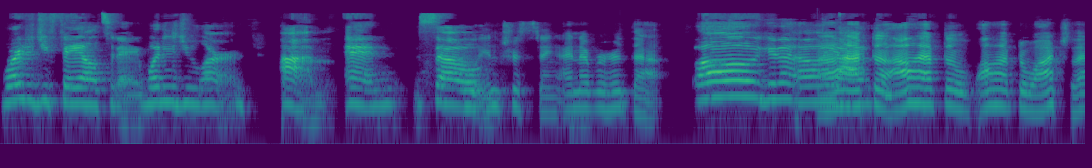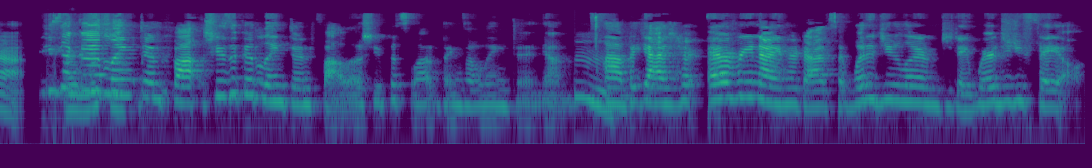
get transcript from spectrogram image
where did you fail today? What did you learn?" Um, and so oh, interesting. I never heard that. Oh, you know, oh, I'll yeah. have to, I'll have to, I'll have to watch that. She's a good LinkedIn follow. She's a good LinkedIn follow. She puts a lot of things on LinkedIn. Yeah. Hmm. Uh, but yeah, her, every night her dad said, "What did you learn today? Where did you fail?"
